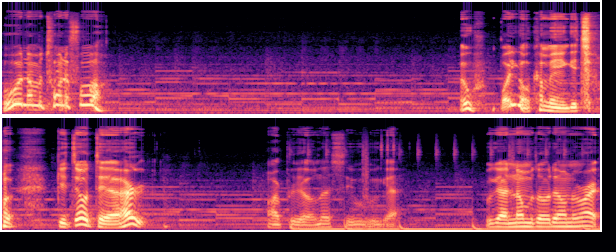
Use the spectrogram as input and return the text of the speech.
Who number 24? Ooh, boy, you gonna come in and get your get your tail hurt. RPO, let's see what we got. We got numbers over there on the right.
